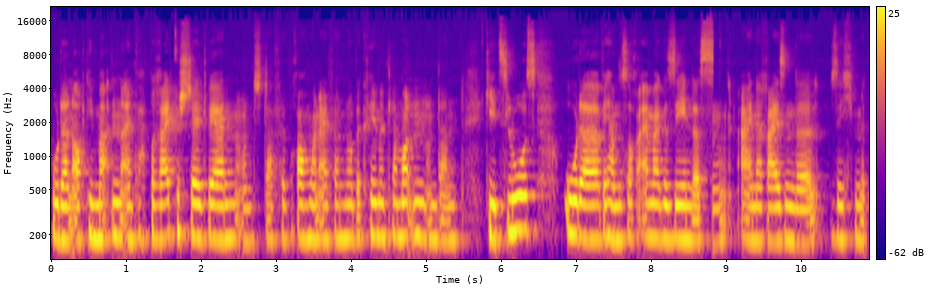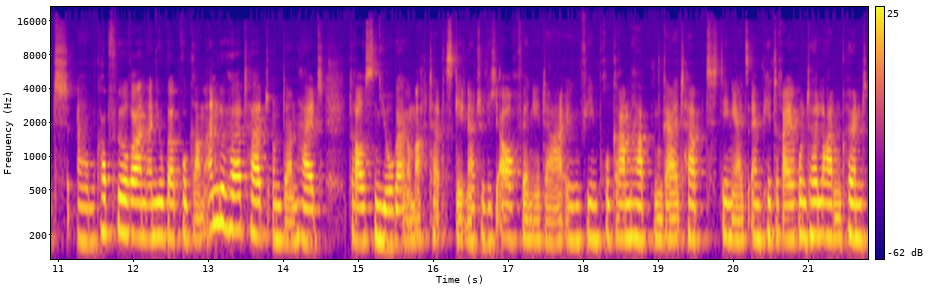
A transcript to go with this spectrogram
wo dann auch die Matten einfach bereitgestellt werden und dafür braucht man einfach nur bequeme Klamotten und dann geht's los. Oder wir haben es auch einmal gesehen, dass eine Reisende sich mit ähm, Kopfhörern ein Yoga-Programm angehört hat und dann halt draußen Yoga gemacht hat. Das geht natürlich auch, wenn ihr da irgendwie ein Programm habt, einen Guide habt, den ihr als MP3 runterladen könnt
